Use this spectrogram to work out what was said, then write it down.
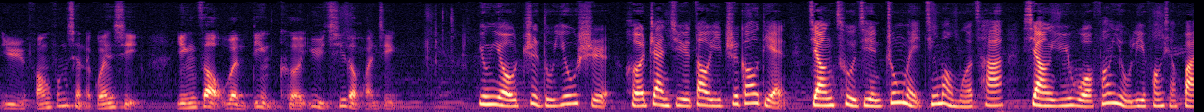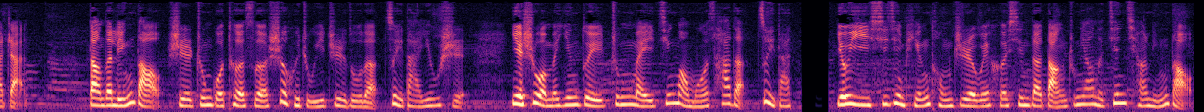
与防风险的关系，营造稳定可预期的环境。拥有制度优势和占据道义制高点，将促进中美经贸摩擦向与我方有利方向发展。党的领导是中国特色社会主义制度的最大优势，也是我们应对中美经贸摩擦的最大。有以习近平同志为核心的党中央的坚强领导，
